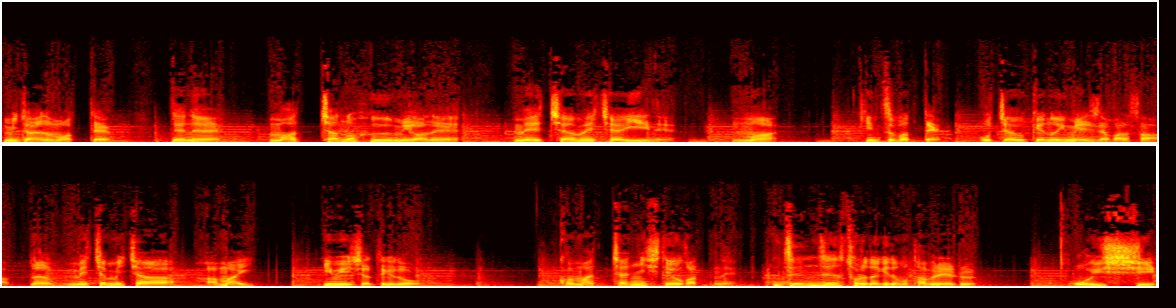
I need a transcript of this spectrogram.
みたいのもあって。でね抹茶の風味がねめちゃめちゃいいね。うまい金つばってお茶受けのイメージだからさなめちゃめちゃ甘い？イメージだったけどこれ抹茶にしてよかったね。全然それだけでも食べれる。美味しい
